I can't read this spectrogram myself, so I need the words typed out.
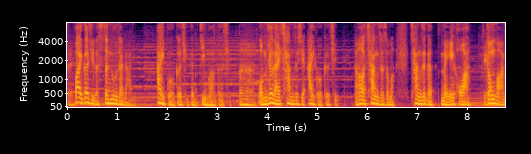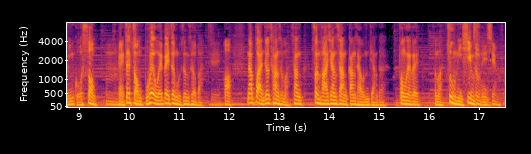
对，华语歌曲的生路在哪里？爱国歌曲跟进化歌曲。嗯，我们就来唱这些爱国歌曲。然后唱着什么？唱这个梅花，中华民国颂。嗯，哎，这总不会违背政府政策吧？好、哦，那不然就唱什么？唱奋发向上。刚才我们讲的凤飞飞，什么祝你幸福？祝你幸福。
